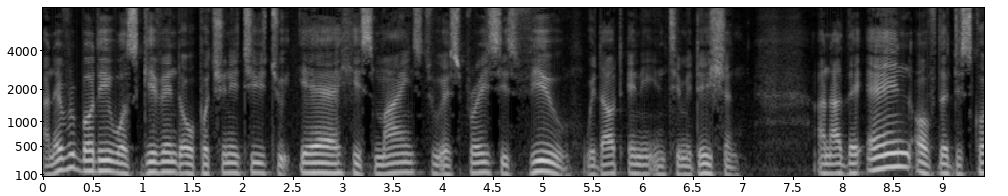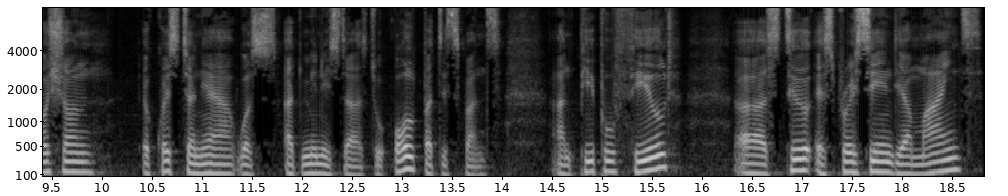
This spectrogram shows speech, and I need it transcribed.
And everybody was given the opportunity to air his mind, to express his view without any intimidation. And at the end of the discussion, a questionnaire was administered to all participants, and people filled, uh, still expressing their minds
